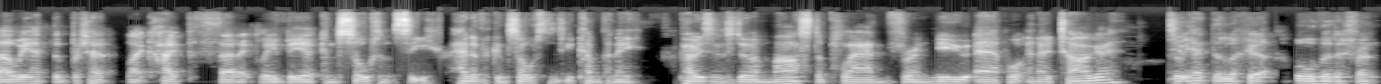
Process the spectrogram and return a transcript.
uh, we had to pretend like hypothetically be a consultancy head of a consultancy company proposing to do a master plan for a new airport in Otago. So we had to look at all the different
